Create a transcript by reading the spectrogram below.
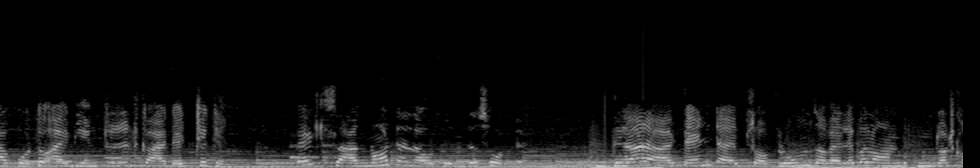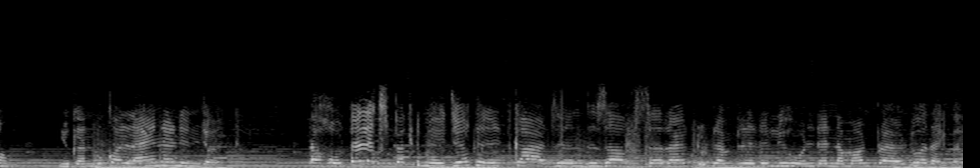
a photo ID and credit card at check-in. Pets are not allowed in this hotel. There are 10 types of rooms available on booking.com. You can book online and enjoy it. The hotel expects major credit cards and reserves the right to temporarily hold an amount prior to arrival.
